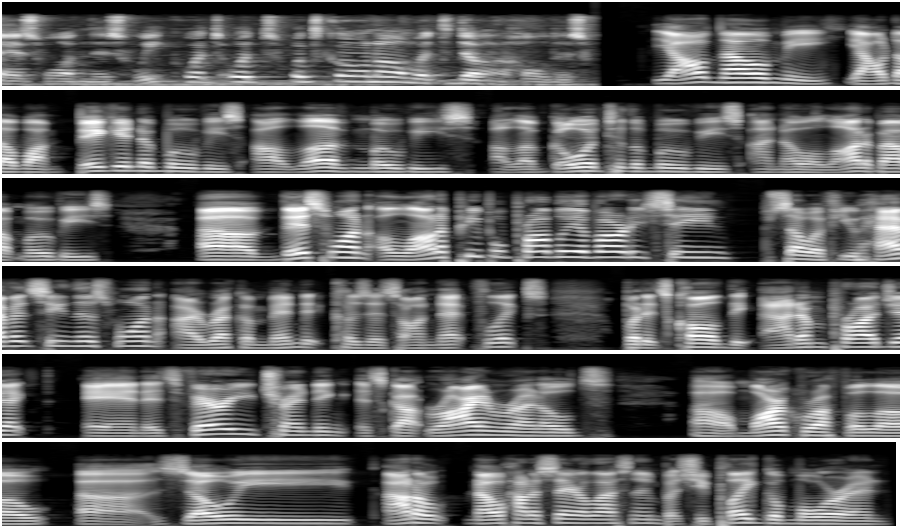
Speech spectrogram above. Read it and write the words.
has one this week. What's what's what's going on with the donut hole this week? Y'all know me. Y'all know I'm big into movies. I love movies. I love going to the movies. I know a lot about movies. Uh, this one, a lot of people probably have already seen. So if you haven't seen this one, I recommend it because it's on Netflix. But it's called The Adam Project, and it's very trending. It's got Ryan Reynolds, uh, Mark Ruffalo, uh, Zoe. I don't know how to say her last name, but she played Gamora and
